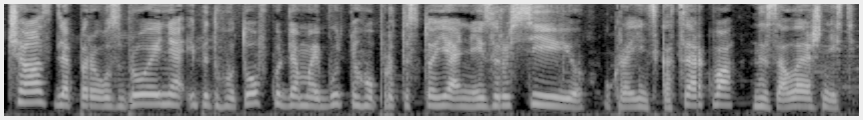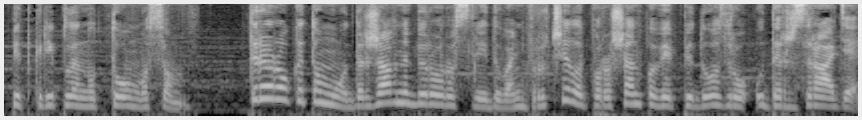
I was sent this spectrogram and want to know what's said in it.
час для переозброєння і підготовку для майбутнього протистояння із Росією. Українська церква незалежність підкріплену Томосом. Три роки тому Державне бюро розслідувань вручили Порошенкові підозру у держзраді.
